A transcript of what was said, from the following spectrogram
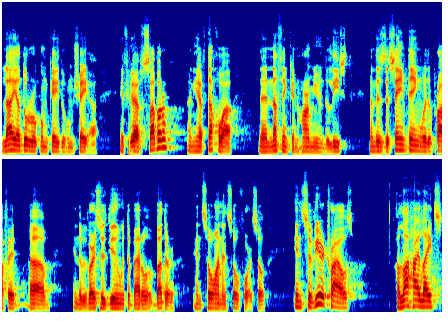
لَا يَضُرُّكُمْ كَيْدُهُمْ شَيْئًا If you have sabr and you have taqwa, then nothing can harm you in the least. And this is the same thing with the Prophet uh, in the verses dealing with the Battle of Badr, and so on and so forth. So, in severe trials, Allah highlights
